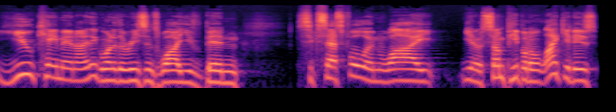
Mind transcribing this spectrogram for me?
you came in, I think one of the reasons why you've been successful and why, you know, some people don't like it is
